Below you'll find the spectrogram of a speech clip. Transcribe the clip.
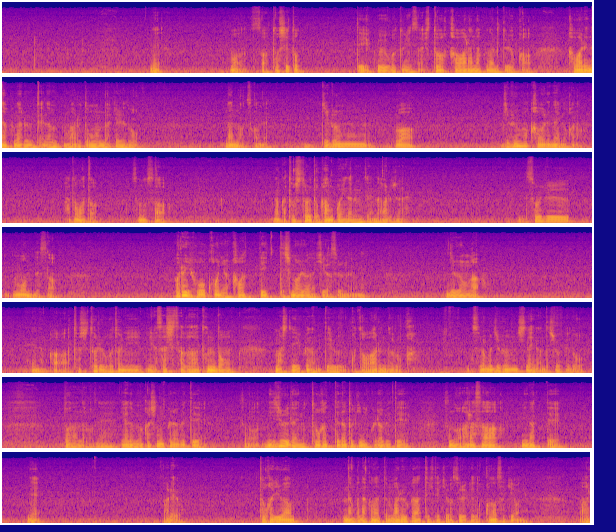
ねまあさ年取ってていくごとにさ人は変わらなくなるというか変われなくなるみたいな部分があると思うんだけれど何なんですかね。自分は自分は変われないのかな。はたまたそのさなんか年取ると頑固になるみたいなあるじゃない。そういうもんでさ悪い方向には変わっていってしまうような気がするのよね。自分が。えなんか年取るごとに優しさがどんどん増していくなんていうことはあるんだろうか。それも自分次第なんでしょうけどどうなんだろうね。いやでも昔に比べてその20代の尖ってた時に比べてその荒さになってねあれよ。尖りはなんかなくなって丸くなってきた気はするけどこの先はね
